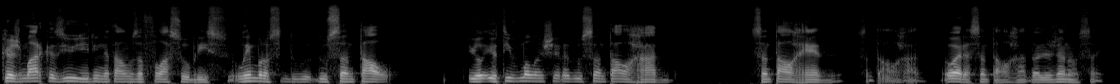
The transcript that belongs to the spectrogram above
que as marcas e o Irina estávamos a falar sobre isso. Lembram-se do, do Santal? Eu, eu tive uma lancheira do Santal Rad. Santal Red. Santal Rad. Ou era Santal Rad? Olha, já não sei.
